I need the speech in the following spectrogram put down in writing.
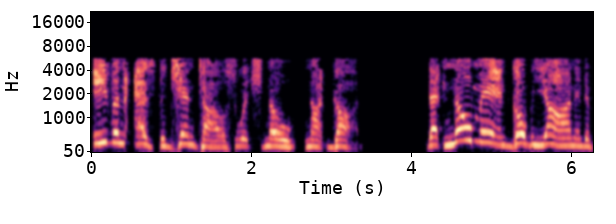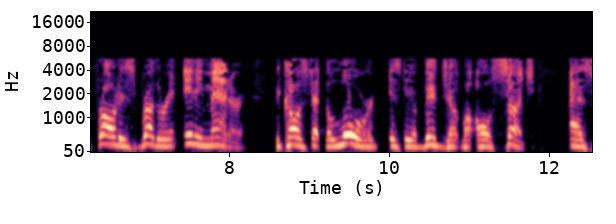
even as the Gentiles which know not God. That no man go beyond and defraud his brother in any matter, because that the Lord is the avenger of all such, as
